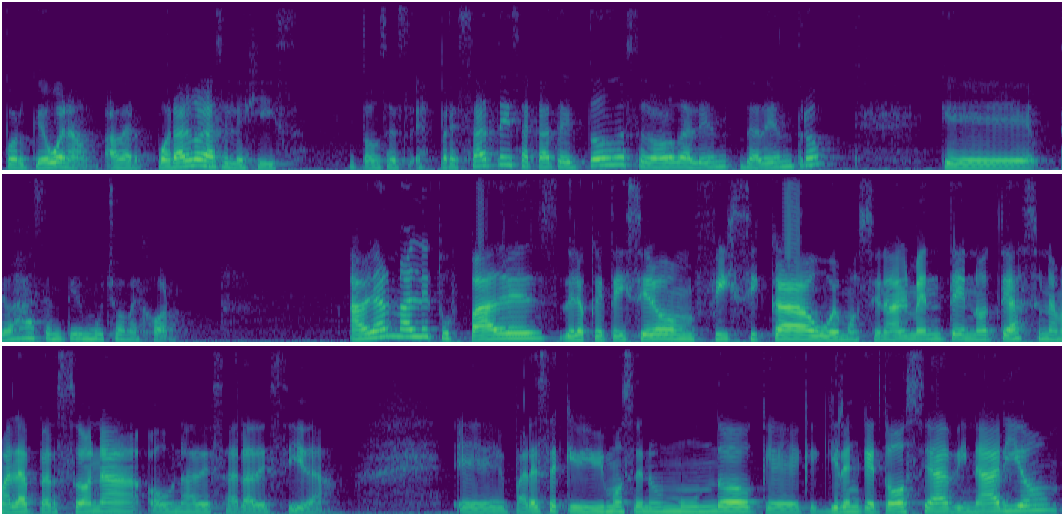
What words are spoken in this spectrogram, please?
porque bueno, a ver, por algo las elegís. Entonces, expresate y sacate todo ese dolor de adentro que te vas a sentir mucho mejor. Hablar mal de tus padres, de lo que te hicieron física o emocionalmente, no te hace una mala persona o una desagradecida. Eh, parece que vivimos en un mundo que, quieren que todo sea binario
